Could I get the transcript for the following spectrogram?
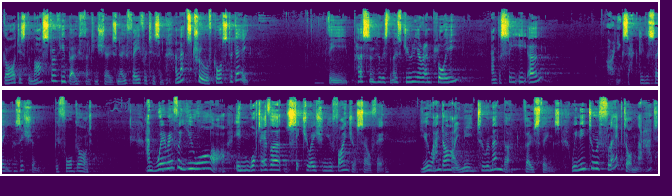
God is the master of you both, and he shows no favoritism. And that's true, of course, today. The person who is the most junior employee and the CEO are in exactly the same position before God. And wherever you are, in whatever situation you find yourself in, you and I need to remember those things. We need to reflect on that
